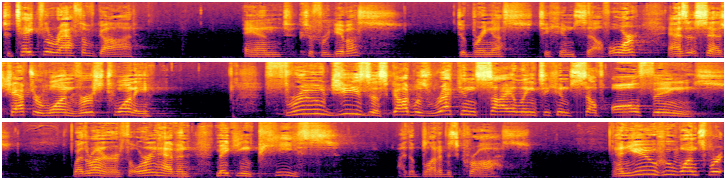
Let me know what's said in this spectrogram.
to take the wrath of God and to forgive us, to bring us to himself. Or, as it says, chapter 1, verse 20, through Jesus, God was reconciling to himself all things, whether on earth or in heaven, making peace by the blood of his cross. And you who once were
